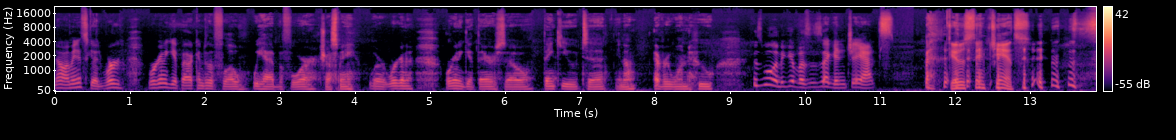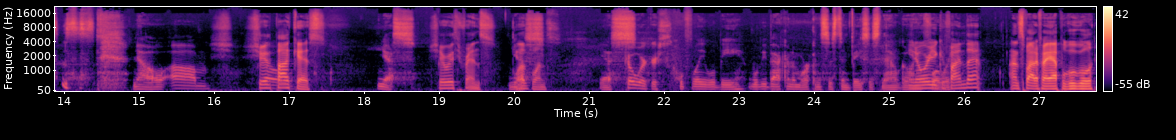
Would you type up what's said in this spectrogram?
no, I mean it's good. We're we're gonna get back into the flow we had before. Trust me, we're we're gonna we're gonna get there. So thank you to you know everyone who is willing to give us a second chance. give us a second chance. No, um, Share the podcast. yes, Share with your friends, loved ones, yes. coworkers. Hopefully, we'll be we'll be back on a more consistent basis now. Going. You know where you can find that? On Spotify, Apple, Google,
